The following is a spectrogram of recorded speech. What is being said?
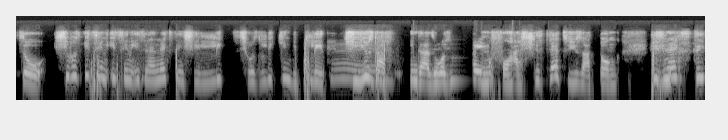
So she was eating, eating, eating. And next thing she licked, she was licking the plate. She used her fingers. It was not enough for her. She said to use her tongue. The next thing,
